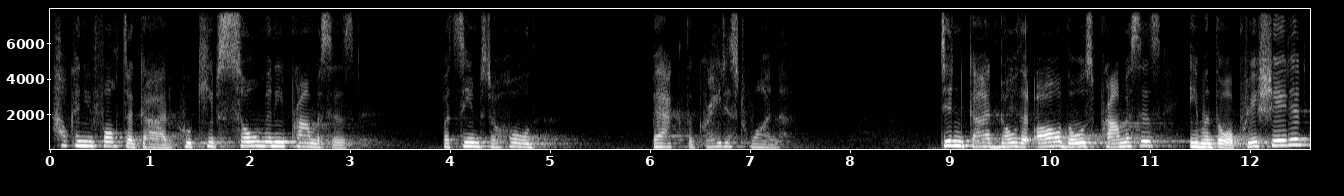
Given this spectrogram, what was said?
How can you fault a God who keeps so many promises but seems to hold back the greatest one? Didn't God know that all those promises, even though appreciated,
